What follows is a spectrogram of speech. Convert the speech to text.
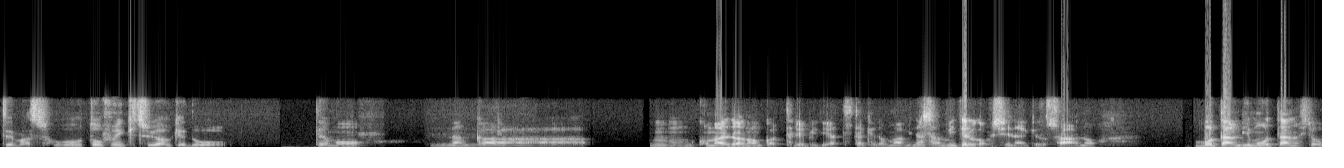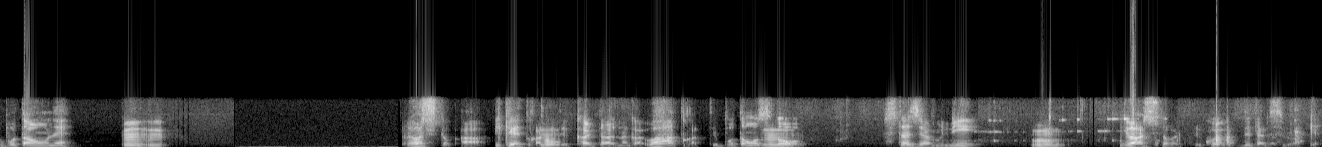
て、まあ、相当雰囲気違うけど、でも、なんか、うん、この間なんかテレビでやってたけど、まあ皆さん見てるかもしれないけどさ、あの、ボタン、リモーターの人がボタンをね、うんうん。よしとか、行けとかって書いた、なんか、わーとかってボタンを押すと、うんスタジアムに、うん。よしとかって声が出たりするわけ。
